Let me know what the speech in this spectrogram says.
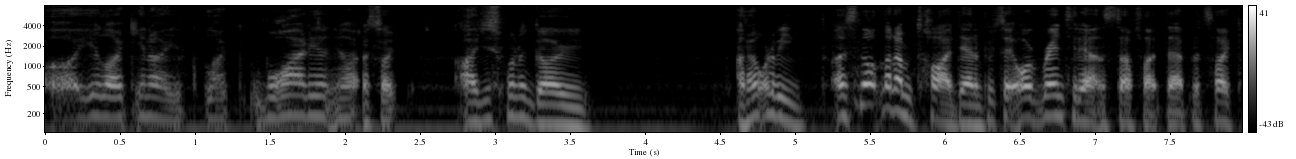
oh, you're like, you know, like, why don't you? Like? It's like, I just want to go. I don't want to be. It's not that I'm tied down. And people say, oh, rent it out and stuff like that. But it's like,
